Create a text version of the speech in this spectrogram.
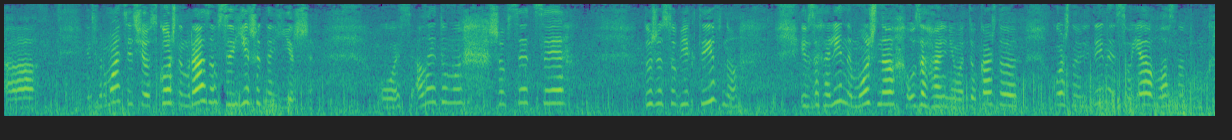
а, інформація, що з кожним разом все гірше та гірше. Ось, але я думаю, що все це дуже суб'єктивно і взагалі не можна узагальнювати. У кожного, кожної людини своя власна думка.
